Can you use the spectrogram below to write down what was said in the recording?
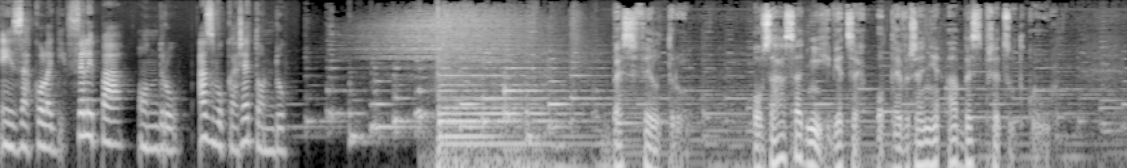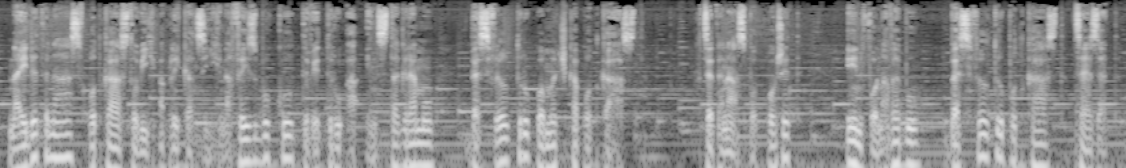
i za kolegy Filipa, Ondru a zvukaře Tondu. Bez filtru. O zásadních věcech otevřeně a bez předsudků. Najdete nás v podcastových aplikacích na Facebooku, Twitteru a Instagramu bez filtru pomlčka podcast. Chcete nás podpořit? Info na webu bezfiltrupodcast.cz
